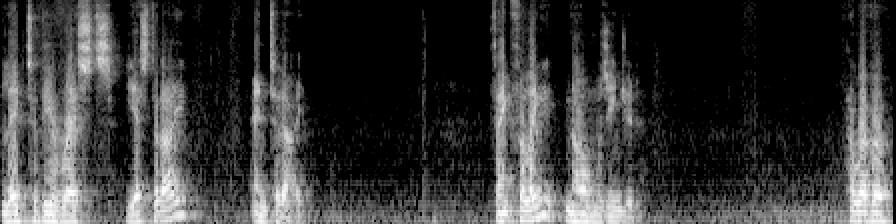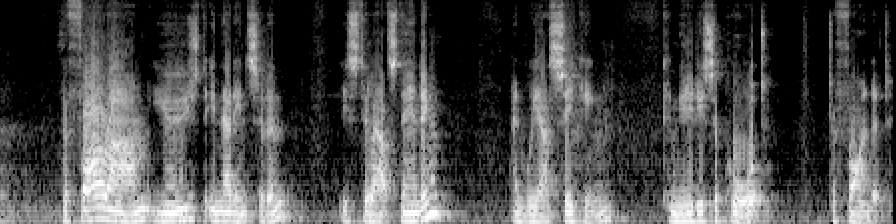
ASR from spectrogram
led to the arrests yesterday and today. Thankfully, no one was injured. However, the firearm used in that incident is still outstanding and we are seeking community support to find it.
